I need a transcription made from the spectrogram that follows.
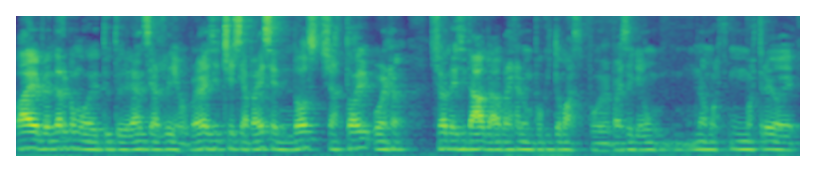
va a depender como de tu tolerancia al riesgo. Pero decir, che, si aparecen dos, ya estoy, bueno, yo necesitaba que aparezcan un poquito más, porque me parece que un, un muestreo de,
